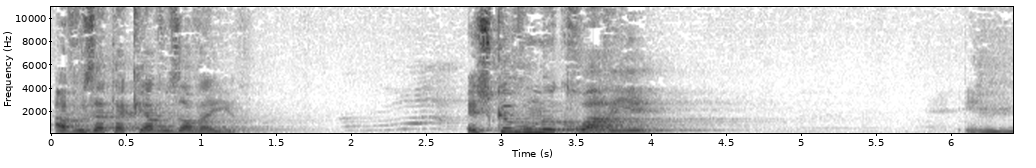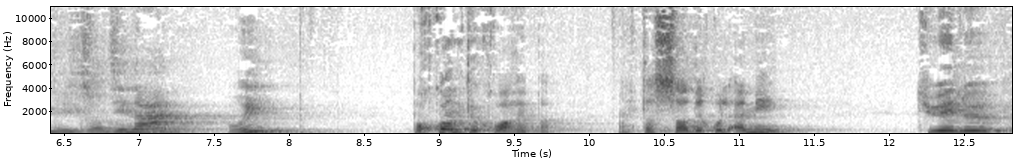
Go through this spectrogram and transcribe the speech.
à vous attaquer, à vous envahir. Est-ce que vous me croiriez? Ils, ont dit Naam, oui. Pourquoi on ne te croirait pas? Tu es le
